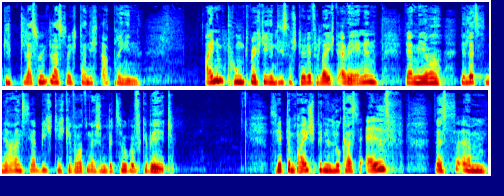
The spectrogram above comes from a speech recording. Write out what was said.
gibt. Lasst, lasst euch da nicht abbringen. Einen Punkt möchte ich an dieser Stelle vielleicht erwähnen, der mir in den letzten Jahren sehr wichtig geworden ist in Bezug auf Gebet. Es gibt ein Beispiel in Lukas 11, das, ähm,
